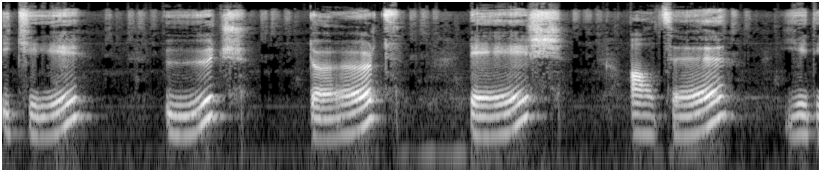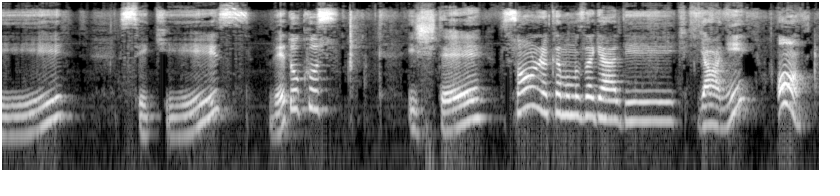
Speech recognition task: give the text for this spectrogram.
2, 3, 4, 5, 6, 7, 8 ve 9. İşte son rakamımıza geldik. Yani 10.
